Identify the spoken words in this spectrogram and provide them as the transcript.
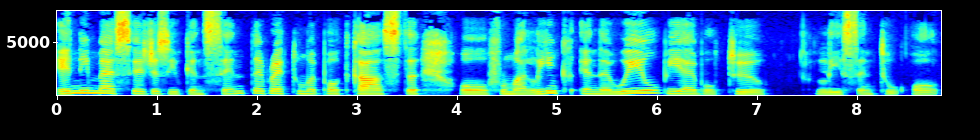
Any messages you can send direct to my podcast or through my link, and I will be able to listen to all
